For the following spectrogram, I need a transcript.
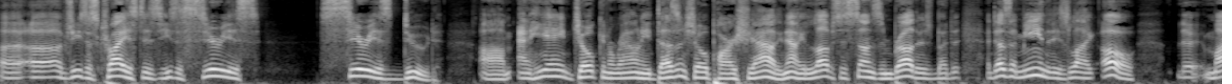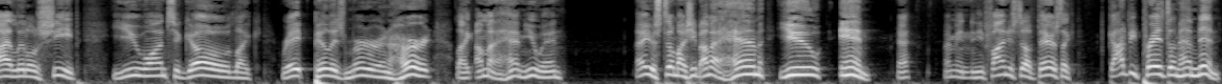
uh, uh, of Jesus Christ is he's a serious, serious dude. Um, and he ain't joking around. He doesn't show partiality. Now, he loves his sons and brothers, but it doesn't mean that he's like, oh, the, my little sheep, you want to go like rape, pillage, murder, and hurt. Like, I'm going to hem you in. Hey, you're still my sheep. I'm going to hem you in. Yeah? I mean, and you find yourself there, it's like, God be praised, I'm hemmed in.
